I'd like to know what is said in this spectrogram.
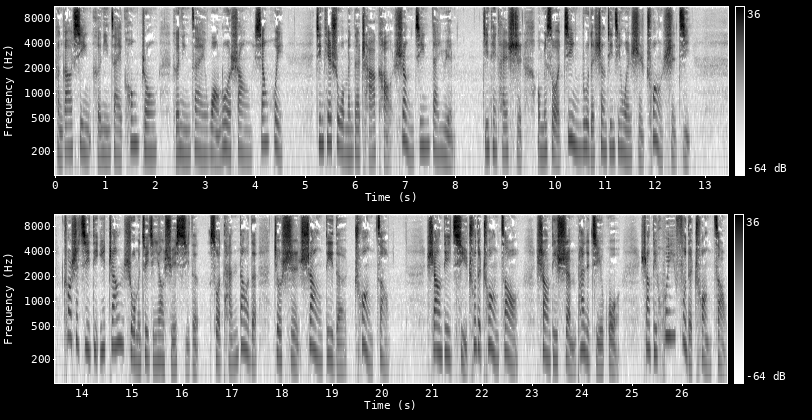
很高兴和您在空中和您在网络上相会。今天是我们的查考圣经单元。今天开始，我们所进入的圣经经文是《创世纪》。《创世纪》第一章是我们最近要学习的，所谈到的就是上帝的创造。上帝起初的创造，上帝审判的结果，上帝恢复的创造，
